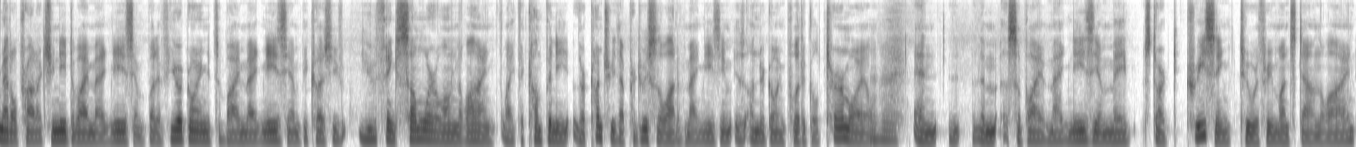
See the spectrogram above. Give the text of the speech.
metal products, you need to buy magnesium. But if you're going to buy magnesium because you you think somewhere along the line, like the company, the country that produces a lot of magnesium is undergoing political turmoil, Mm-hmm. and the supply of magnesium may start decreasing two or three months down the line.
